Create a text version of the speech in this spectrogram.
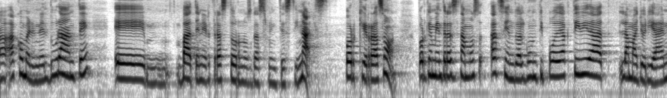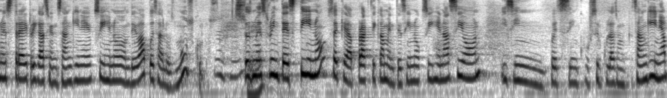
a, a comer en el durante, eh, va a tener trastornos gastrointestinales. ¿Por qué razón? Porque mientras estamos haciendo algún tipo de actividad, la mayoría de nuestra irrigación sanguínea y oxígeno, ¿dónde va? Pues a los músculos. Entonces Sí. nuestro intestino se queda prácticamente sin oxigenación y sin, pues, sin circulación sanguínea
